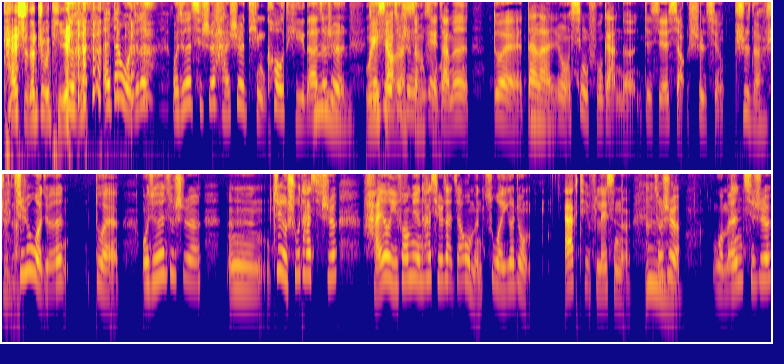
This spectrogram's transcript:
开始的主题。对，哎，但我觉得我觉得其实还是挺扣题的，嗯、就是这些就是能给咱们。对，带来这种幸福感的这些小事情，嗯、是的，是的。其实我觉得，对，我觉得就是，嗯，这个书它其实还有一方面，他其实在教我们做一个这种 active listener，、嗯、就是我们其实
